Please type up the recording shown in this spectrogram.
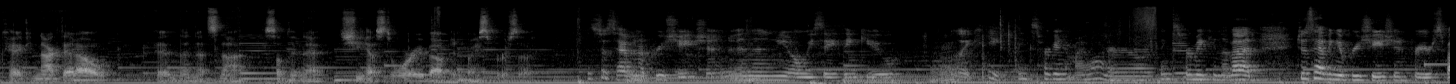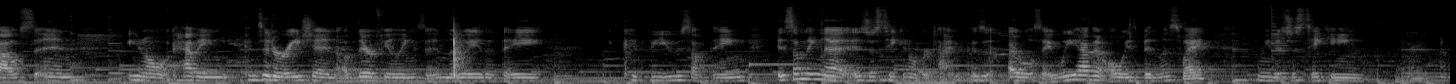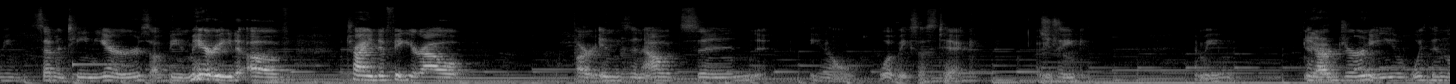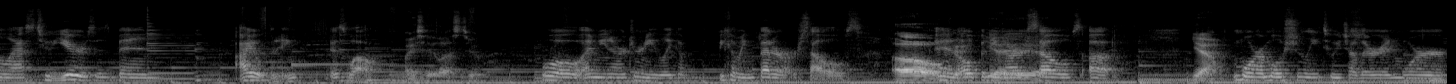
okay, I can knock that out, and then that's not something that she has to worry about, and vice versa. It's just having appreciation, and then you know we say thank you, Mhm. like hey, thanks for getting my water, or thanks for making the bed. Just having appreciation for your spouse, and you know having consideration of their feelings and the way that they could view something is something that is just taken over time. Because I will say we haven't always been this way. I mean, it's just taking Mhm. I mean, 17 years of being married, of trying to figure out our ins and outs and, you know, what makes us tick. What do you think? I mean, and Yeah. our journey within the last two years has been eye opening as well. Why you say the last two? Well, I mean, our journey, like, of becoming better ourselves Oh, and opening Yeah, yeah, yeah. ourselves up Yeah, more emotionally to each other and more,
